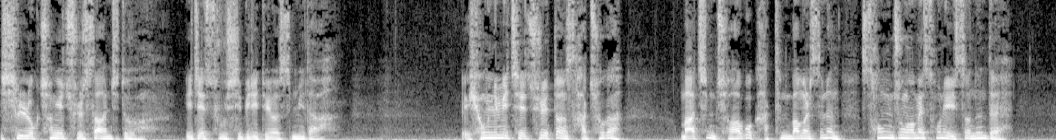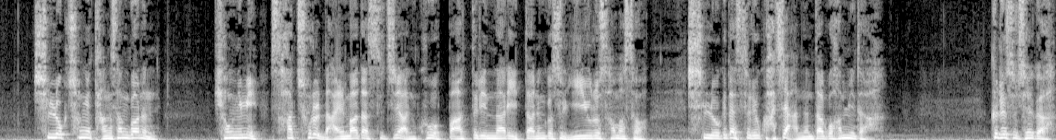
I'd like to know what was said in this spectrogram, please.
실록청에 출사한 지도 이제 수십일이 되었습니다. 형님이 제출했던 사초가 마침 저하고 같은 방을 쓰는 성중엄의 손에 있었는데 실록청의 당상관은 형님이 사초를 날마다 쓰지 않고 빠뜨린 날이 있다는 것을 이유로 삼아서 실록에다 쓰려고 하지 않는다고 합니다. 그래서 제가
